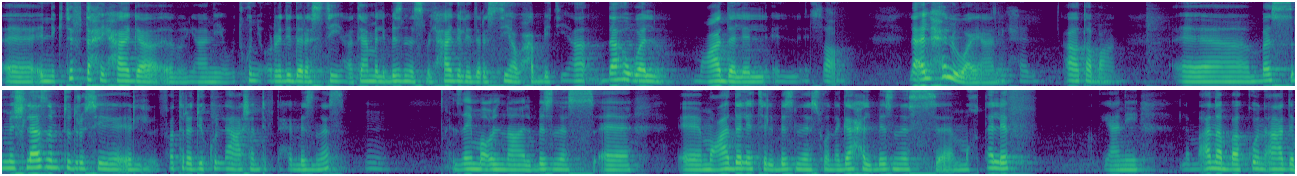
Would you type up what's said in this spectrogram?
آه إنك تفتحي حاجة آه، يعني وتكوني already درستيها تعملي business بالحاجة اللي درستيها وحبيتيها ده هو المعادلة ال- ال- صعب. لا الحلوة يعني. الحلو. آه طبعا. آه بس مش لازم تدرسي الفترة دي كلها عشان تفتحي business زي ما قلنا ال business آه آه معادلة ال business ونجاح ال business آه مختلف. يعني لما أنا بكون قاعدة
